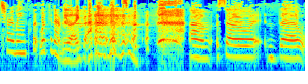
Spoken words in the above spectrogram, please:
Charlene, quit looking at me like that. um, so the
